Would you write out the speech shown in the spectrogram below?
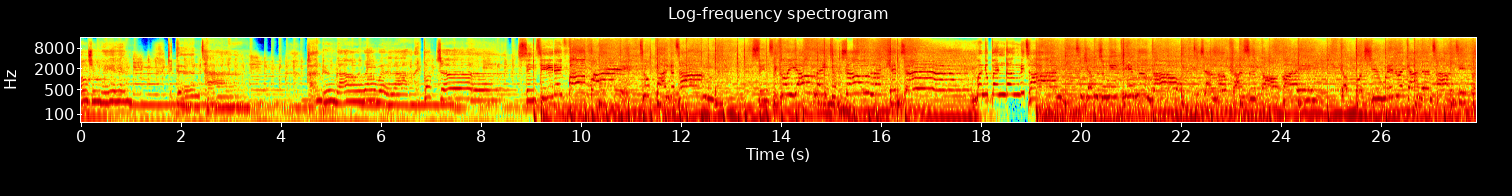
ของชีวิตที่เดินทาง ผ่านเรื่องราวและเวลาพบเจอ สิ่งที่ได้ฝากไว้ทุกการกระทำสิ่งที่คอยย้ำในทุกเช้และคิดถึงมันก็เป็นดังนิทานที่ย้ำจะมีเพียงเรื่องราว ที่จะเล่าขานสืบต่อไป กับบทชีวิตและการเดินทางที่ประ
